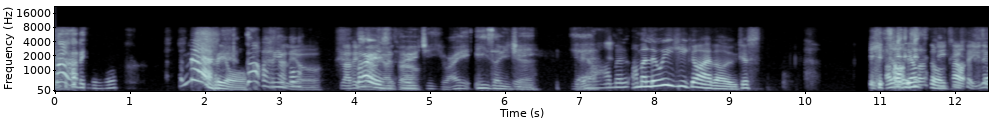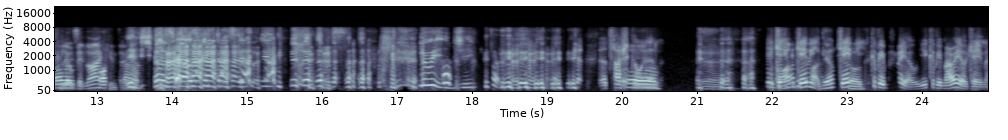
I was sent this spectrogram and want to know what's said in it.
Mario, Mario. Mario, Mario. I think Mario's an well. OG, right? He's OG. Yeah. Yeah. Yeah, I'm a I'm a Luigi guy though. Just It's I like the always- underdog. To be fair, you look a little bit like him, podcast. Yeah, don't you? I was thinking that same thing. Luigi. Natasha going in. Yeah. Hey, Oh, Jamie, just Jamie, like Jamie, you could be Mario. You could be Mario, Jamie.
